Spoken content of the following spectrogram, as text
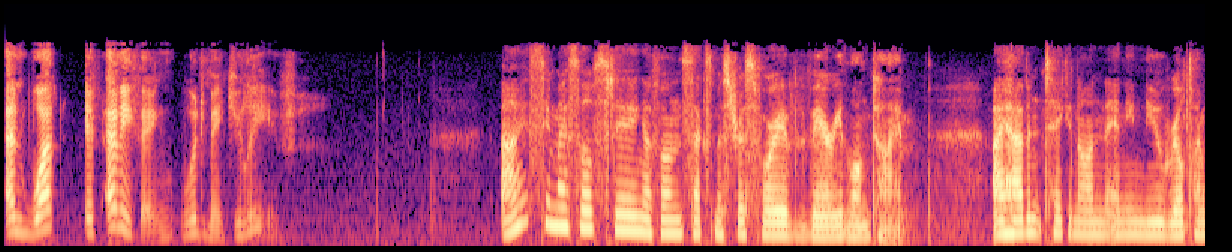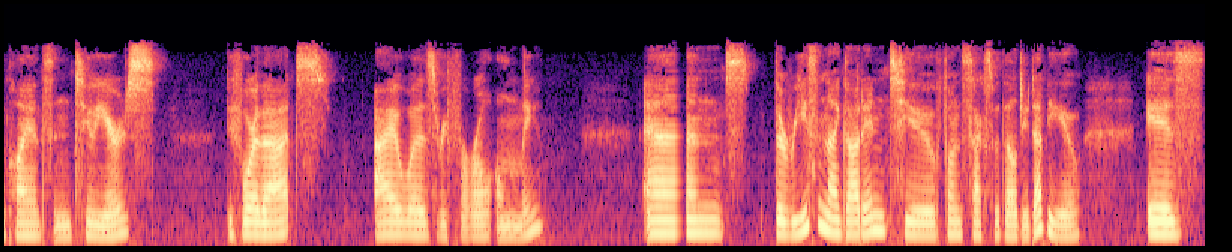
And what, if anything, would make you leave? I see myself staying a phone sex mistress for a very long time. I haven't taken on any new real time clients in two years. Before that, I was referral only. And the reason I got into phone sex with LDW is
